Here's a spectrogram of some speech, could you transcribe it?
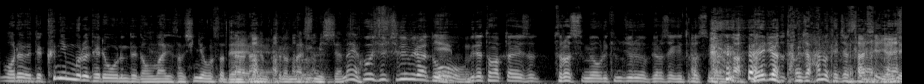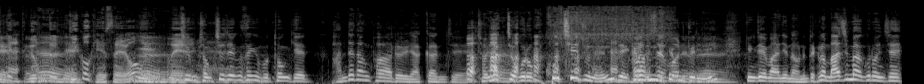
월요 이제 큰 인물을 데려오는데 너무 많이 더 신경을 썼다는 네. 그런 말씀이시잖아요. 그 지금이라도 예. 미래통합당에서 들었으면 우리 김준우 변호사 얘기 들었으면 내일이라도 당장 하면 괜찮습니다. 사실 열심히 그분들 네. 뛰고 계세요. 예. 네. 지금 정치 재구성이 보통 이게 반대 당파를 약간 이제 전략적으로 코치해주는 그런 내용들이 굉장히 많이 나오는데 그럼 마지막으로 이제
